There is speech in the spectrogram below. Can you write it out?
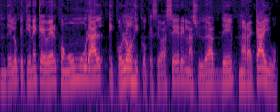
de lo que tiene que ver con un mural ecológico que se va a hacer en la ciudad de Maracaibo.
